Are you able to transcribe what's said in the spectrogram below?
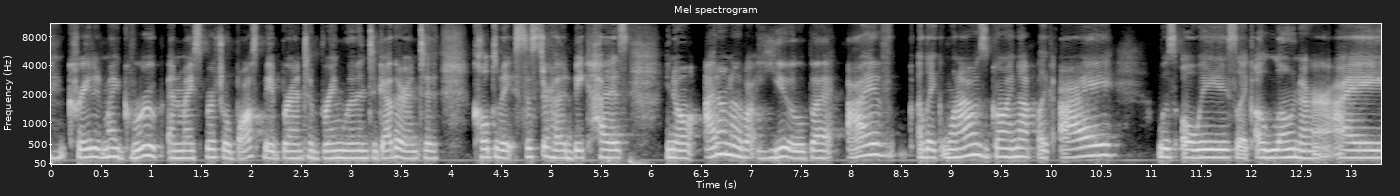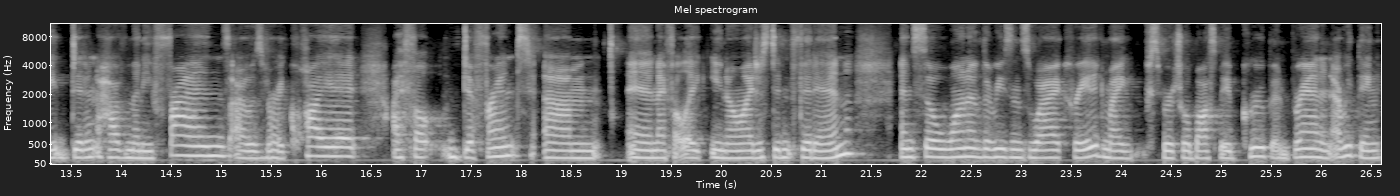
created my group and my spiritual boss babe brand to bring women together and to cultivate sisterhood because, you know, I don't know about you, but I've, like, when I was growing up, like, I, was always like a loner. I didn't have many friends. I was very quiet. I felt different. Um, and I felt like, you know, I just didn't fit in. And so, one of the reasons why I created my spiritual boss babe group and brand and everything,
